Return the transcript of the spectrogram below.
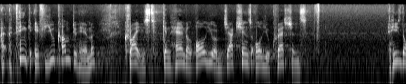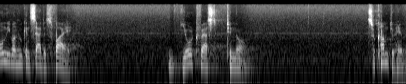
I, I think if you come to Him, Christ can handle all your objections, all your questions. He's the only one who can satisfy your quest to know. So come to Him.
